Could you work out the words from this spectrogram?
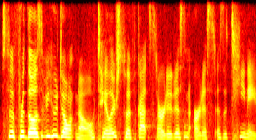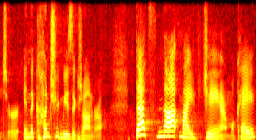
so for those of you who don't know, Taylor Swift got started as an artist as a teenager in the country music genre. That's not my jam, okay?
